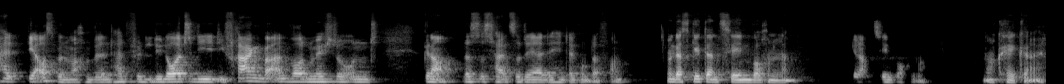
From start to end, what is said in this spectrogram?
halt die Ausbildung machen will und halt für die Leute, die die Fragen beantworten möchte. Und genau, das ist halt so der, der Hintergrund davon. Und das geht dann zehn Wochen lang? Genau, zehn Wochen lang. Okay, geil.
